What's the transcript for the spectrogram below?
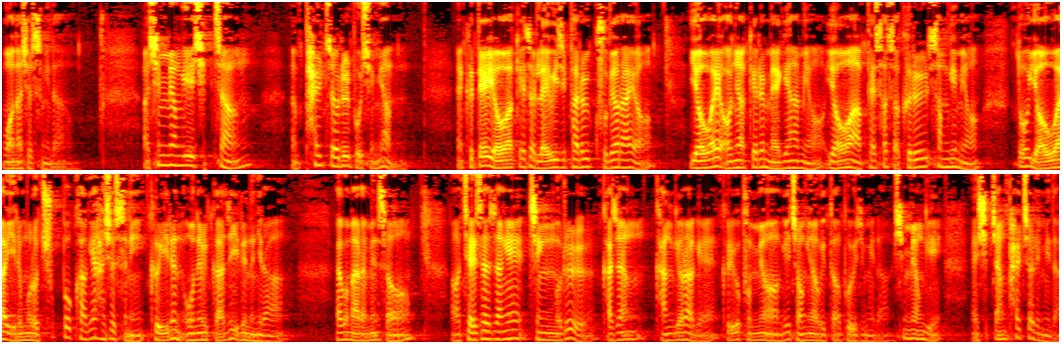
원하셨습니다. 아, 신명기 10장 8절을 보시면 그때 여호와께서 레위 지파를 구별하여 여호와의 언약궤를 매게 하며 여호와 앞에 서서 그를 섬기며 또 여호와 이름으로 축복하게 하셨으니 그 일은 오늘까지 이르느니라 라고 말하면서 어, 제사장의 직무를 가장 간결하게 그리고 분명하게 정의하고 있다고 보여집니다. 신명기 10장 8절입니다.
